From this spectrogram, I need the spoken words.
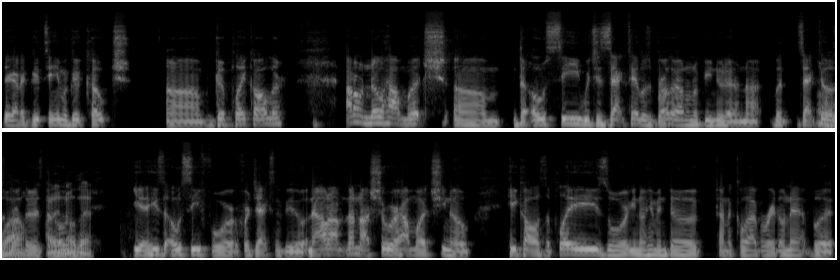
they got a good team, a good coach, um, good play caller. I don't know how much um, the OC, which is Zac Taylor's brother. I don't know if you knew that or not, but Zac oh, Taylor's oh, wow. brother is the I didn't o- know that. Yeah, he's the OC for for Jacksonville. Now I'm, I'm not sure how much you know he calls the plays or you know him and Doug kind of collaborate on that, but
